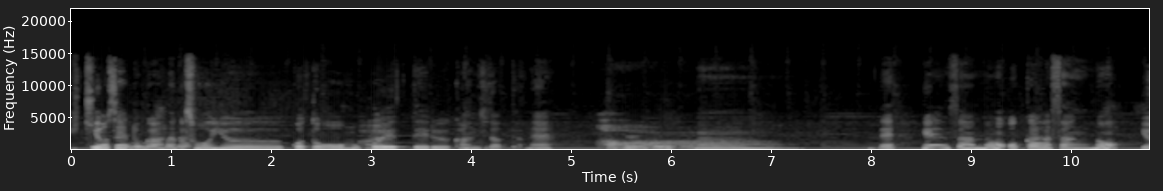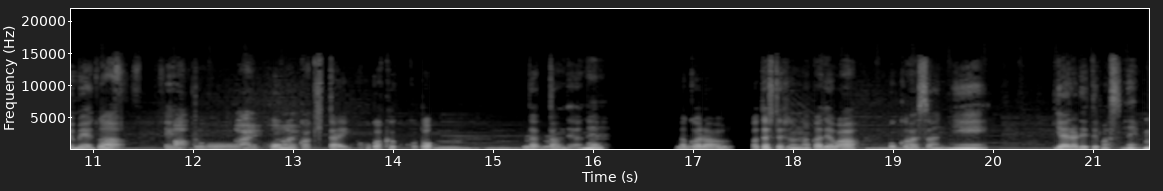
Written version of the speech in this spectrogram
引き寄せとかなんかそういうことをもう超えてる感じだったよね。はあ、ううんんで源さんのお母さんの夢が、えーとあはい。本を書きたい、他書くことうんうん。だったんだよね。だから、うん私たちの中ではお母さんにやられてますね。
